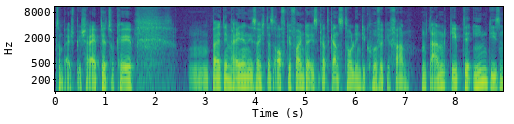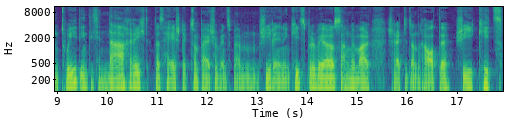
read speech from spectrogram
Zum Beispiel schreibt jetzt, okay, bei dem Rennen ist euch das aufgefallen, der ist gerade ganz toll in die Kurve gefahren. Und dann gebt ihr in diesen Tweet, in diese Nachricht das Hashtag. Zum Beispiel, wenn es beim Skirennen in Kitzbühel wäre, sagen wir mal, schreibt ihr dann Raute Ski Kids.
